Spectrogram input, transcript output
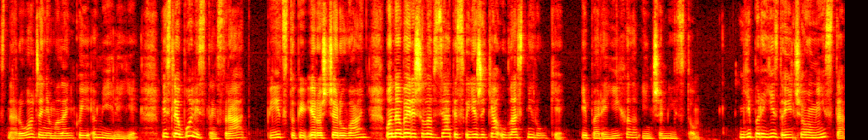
з народження маленької Емілії. Після болісних зрад, підступів і розчарувань вона вирішила взяти своє життя у власні руки і переїхала в інше місто. Її переїзд до іншого міста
